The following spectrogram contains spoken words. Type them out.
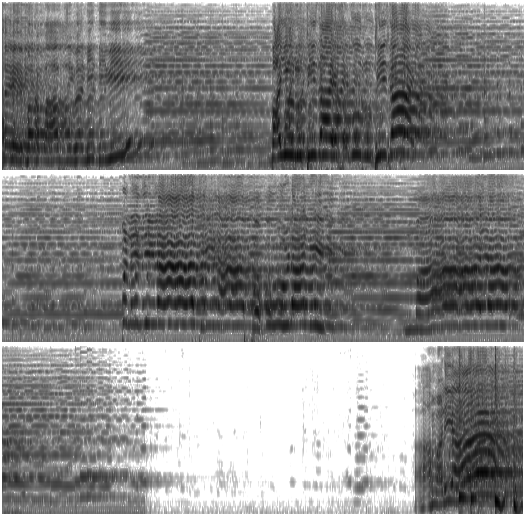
અરે, મારા બાપ જીવાની દેવી. બાયુ રૂઠી જાય, હગુ રૂઠી જાય. પણ જીણા જીણા પકુડાની માયા. આ મળી આ.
